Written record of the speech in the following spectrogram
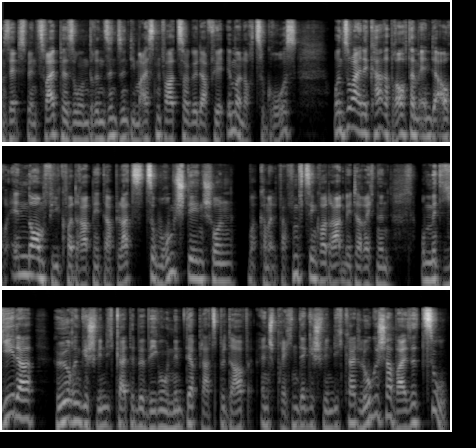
Und selbst wenn zwei Personen drin sind, sind die meisten Fahrzeuge dafür immer noch zu groß. Und so eine Karre braucht am Ende auch enorm viel Quadratmeter Platz. Zum Rumstehen schon kann man etwa 15 Quadratmeter rechnen. Und mit jeder höheren Geschwindigkeit der Bewegung nimmt der Platzbedarf entsprechend der Geschwindigkeit logischerweise zu.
